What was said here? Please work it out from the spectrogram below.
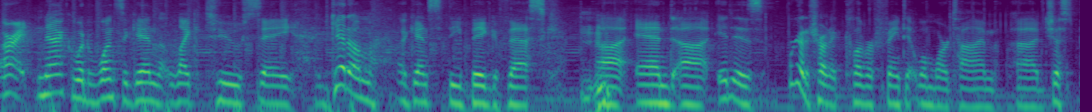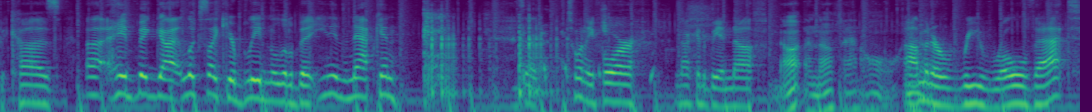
All right, Knack would once again like to say, "Get him!" against the big Vesk, uh, and uh, it is. We're gonna try to clever feint it one more time, uh, just because. Uh, hey, big guy, it looks like you're bleeding a little bit. You need a napkin. It's a 24. Not gonna be enough. Not enough at all. I'm gonna re-roll that.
